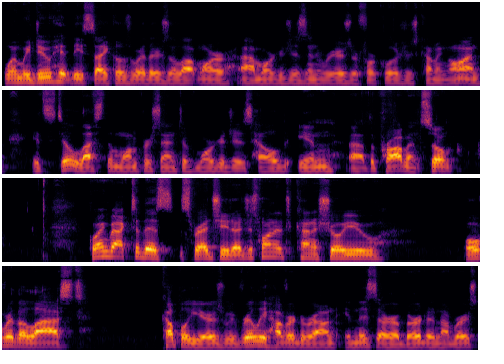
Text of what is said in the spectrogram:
when we do hit these cycles where there's a lot more uh, mortgages in arrears or foreclosures coming on, it's still less than 1% of mortgages held in uh, the province. So going back to this spreadsheet, I just wanted to kind of show you over the last couple years, we've really hovered around, and these are Alberta numbers,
